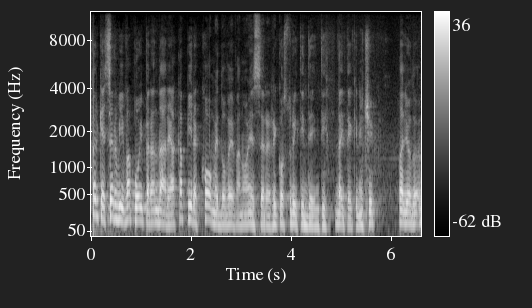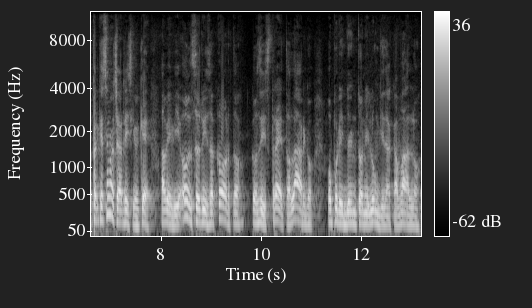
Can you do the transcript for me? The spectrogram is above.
perché serviva poi per andare a capire come dovevano essere ricostruiti i denti dai tecnici. Perché sennò c'è il rischio che avevi o il sorriso corto, così stretto, largo, oppure i dentoni lunghi da cavallo,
